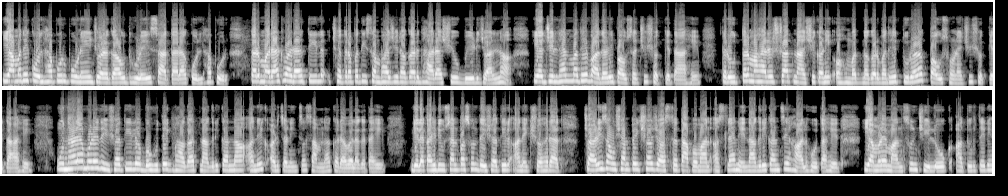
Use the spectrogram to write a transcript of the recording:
यामध्ये कोल्हापूर पुणे जळगाव धुळे सातारा कोल्हापूर तर मराठवाड्यातील छत्रपती संभाजीनगर धाराशिव बीड जालना या जिल्ह्यांमध्ये वादळी पावसाची शक्यता आहे. तर उत्तर महाराष्ट्रात नाशिक आणि अहमदनगरमध्ये तुरळक पाऊस होण्याची शक्यता आहे. उन्हाळ्यामुळे देशातील बहुतेक भागात नागरिकांना अनेक अडचणींचा सामना करावा लागत आहे. गेल्या काही दिवसांपासून देशातील अनेक शहरात चाळीस अंशांपेक्षा जास्त तापमान असल्याने नागरिकांचे हाल होत आहेत. यामुळे मान्सूनची लोक आतुरतेने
